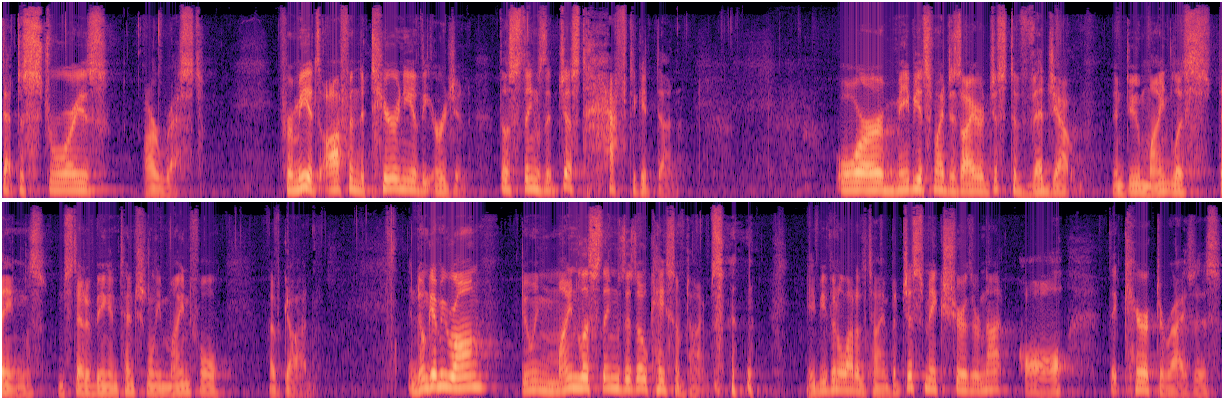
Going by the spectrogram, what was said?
that destroys our rest? For me, it's often the tyranny of the urgent, those things that just have to get done. Or maybe it's my desire just to veg out and do mindless things instead of being intentionally mindful of God. And don't get me wrong, doing mindless things is okay sometimes, maybe even a lot of the time, but just make sure they're not all that characterizes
